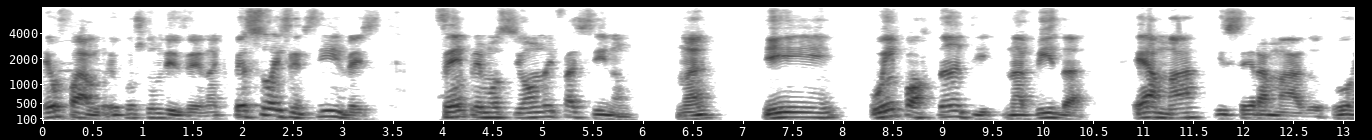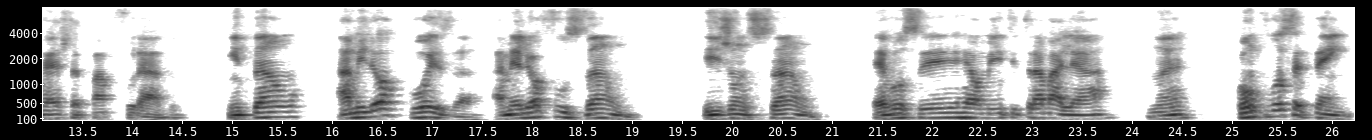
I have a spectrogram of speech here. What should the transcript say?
eu falo, eu costumo dizer, né? Que pessoas sensíveis sempre emocionam e fascinam, né? E o importante na vida é amar e ser amado. O resto é papo furado. Então, a melhor coisa, a melhor fusão e junção é você realmente trabalhar né, com o que você tem,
